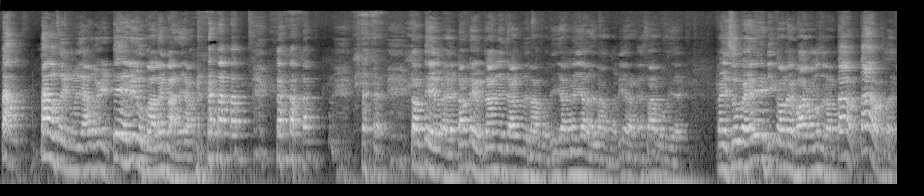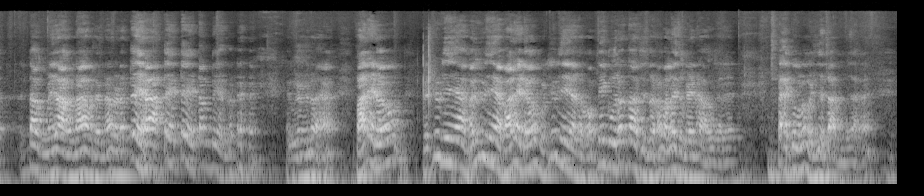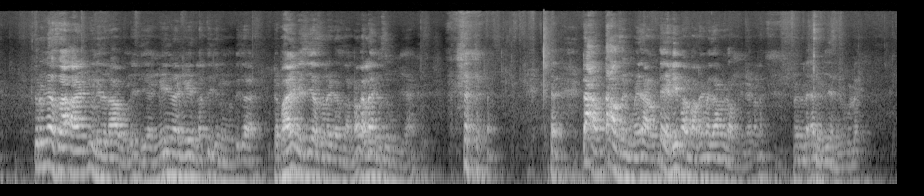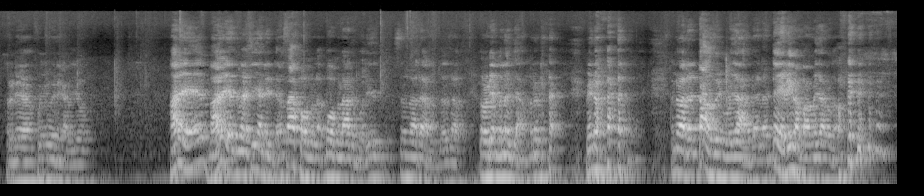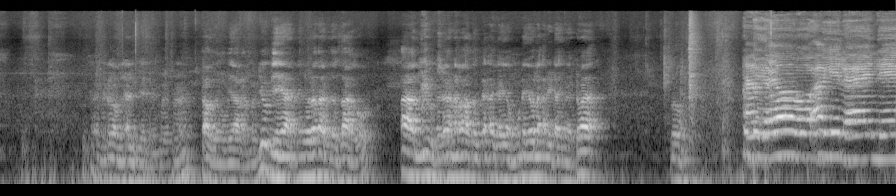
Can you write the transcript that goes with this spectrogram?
တောက်တောက်ဆိုင်ကိုရောက်ရင်တဲ့လေးကိုပါလိုက်ပါလေရောက်။ တောက်တဲ့တောက်တဲ့ကိုကြားနေကြားနေတာပေါ့လေ။ရမယ်ရတယ်လားပေါ့လေ။အဲ့ဒါလည်းအစားပေါ်ရဲ့။အဲဆိုမဲ့ဒီကောင်လည်းဘာကောင်လို့ဆိုတော့တောက်တောက်ဆိုတောက်မရအောင်နားမလို့နားတော့တဲ့ဟာတဲ့တဲ့တောက်တဲ့ဆို။အခုလည်းမလို့ဟမ်။ဘာလဲတော့မပြုတ်ပြင်းရမပြုတ်ပြင်းရဘာလဲတော့မပြုတ်ပြင်းရတော့ပင်ကိုရတာဖြစ်တော့ဘာလဲဆိုခိုင်းတာဟုတ်ကဲ့။အကုန်လုံးရတာမရဘူး။သူတို့များစာအာရုံပြုနေသလားပေါ့လေဒီကငေးနေငေးလက်တိကျလို့ဒီကတပိုင်းမရှိရဆိုလိုက်တော့ဆိုတော့ကလိုက်မစိုးဘူးဗျာ တောက်တောက်စင်မရအောင်တဲ့လေးပါပါလည်းမရမတော့ဘူးလေနော်ဘယ်လိုလဲအဲ့လိုရတယ်ဘူးလေဘယ်လိုလဲဘုန်းကြီးတွေကပြောဟာလေဘာလဲသူကရှိရနေတယ်အစားပေါ်မလားပေါ်မလားလို့ပေါ့လေစဉ်းစားတာတော့ဆိုတော့လည်းမလုပ်ကြမလုပ်မင်းတို့မင်းတို့တောက်စင်မရဘူးတဲ့လေးပါပါမရတော့မင်းတို့ကလည်းအဲ့လိုရတယ်ဘယ်လိုမ်တောက်တယ်မရတာမပြုတ်ပြင်ရငင်္ဂရတပြဇာကိုအာမြူကရနာတော့ကအကရောမူနေရောလာအဲ့ဒီတိုင်းပဲတွက်ဆို အယောအကြီးလည်းနေ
